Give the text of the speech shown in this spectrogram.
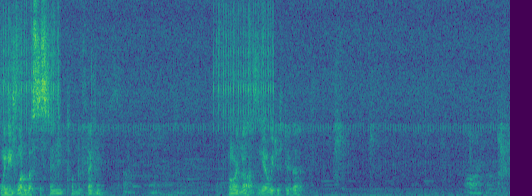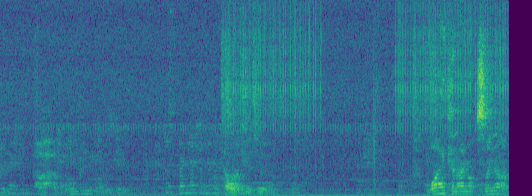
We need one of us to stand on the thing. Or not. Yeah, we just do that. Why can I not swing up?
